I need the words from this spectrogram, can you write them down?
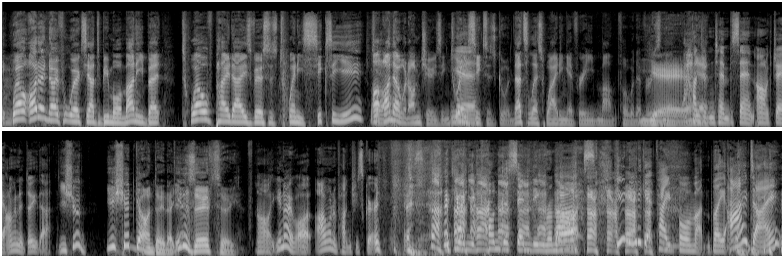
me. Well, I don't know if it works out to be more money, but 12 paydays versus 26 a year. I, I know what I'm choosing. Yeah. 26 is good. That's less waiting every month or whatever. isn't it? Yeah. 110%. Oh, gee, I'm going to do that. You should. You should go and do that. You deserve to. Oh, you know what? I want to punch you square in the face with you and your condescending remarks. You need to get paid for monthly. I don't.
